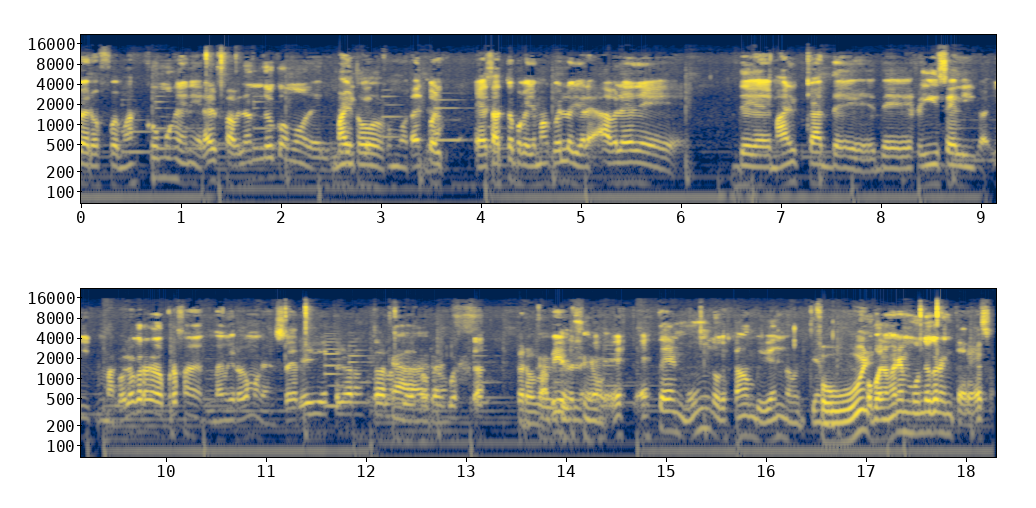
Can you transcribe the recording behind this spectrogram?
pero fue más como general, fue hablando como del market, todo. como tal. por- exacto, porque yo me acuerdo, yo les hablé de, de marcas, de, de resell, y, y me acuerdo creo que el profe me, me miró como que en serio, y este cabrón está hablando de ropa que cuesta. Pero papi, durísimo. este, este es el mundo que estamos viviendo, ¿me entiendes? Full. O por lo menos el mundo que nos interesa.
